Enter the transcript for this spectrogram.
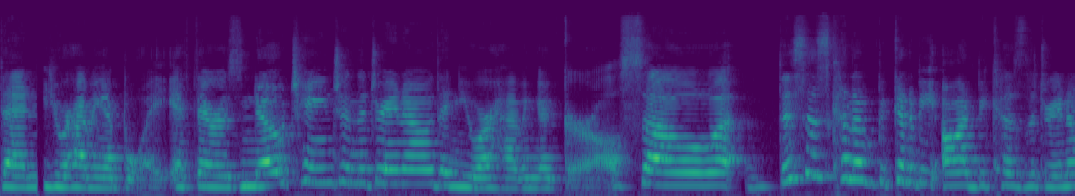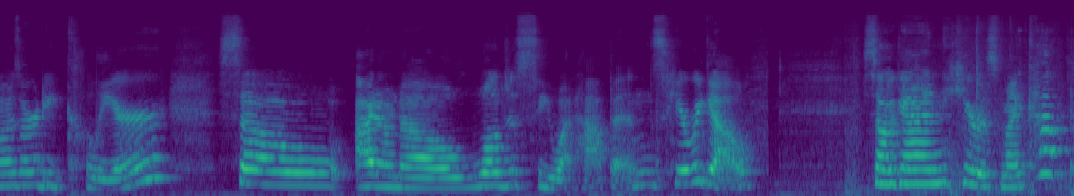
then you are having a boy. If there is no change in the Drano, then you are having a girl. So this is kind of going to be odd because the Drano is already clear. So I don't know. We'll just see what happens. Here we go. So again, here is my cup.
